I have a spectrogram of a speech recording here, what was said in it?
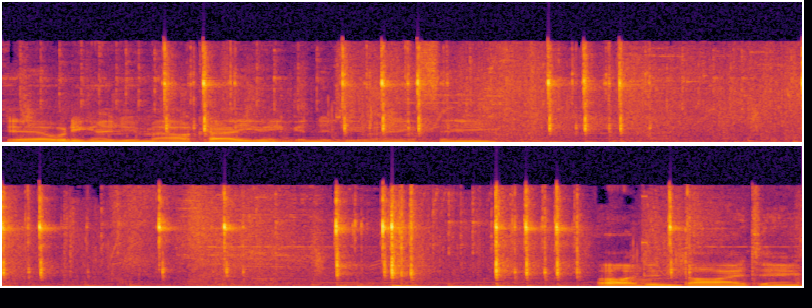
Yeah, what are you gonna do, Maokai? You ain't gonna do anything. Oh, I didn't die, dang.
